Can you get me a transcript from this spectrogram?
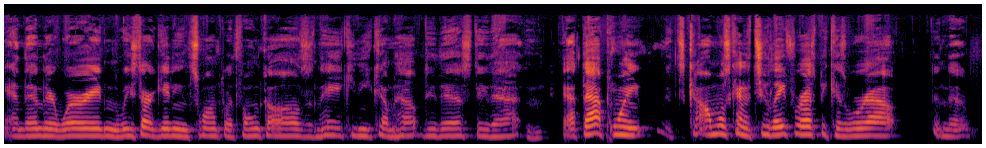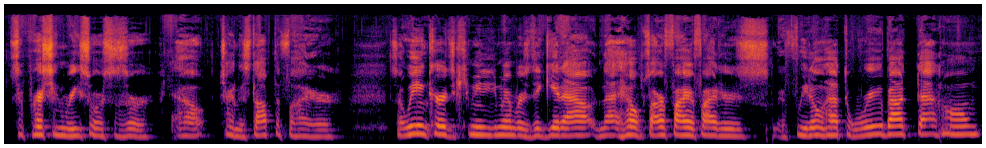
And then they're worried, and we start getting swamped with phone calls and, hey, can you come help do this, do that? And at that point, it's almost kind of too late for us because we're out and the suppression resources are out trying to stop the fire. So we encourage community members to get out, and that helps our firefighters. If we don't have to worry about that home,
